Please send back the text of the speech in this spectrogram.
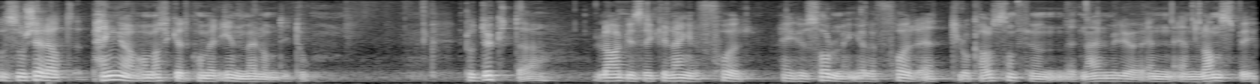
Og det som skjer er at Penger og marked kommer inn mellom de to produktet lages ikke lenger for ei husholdning eller for et lokalsamfunn, et nærmiljø, en, en landsby,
